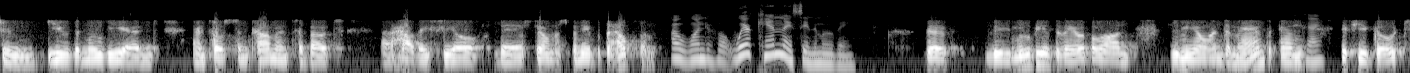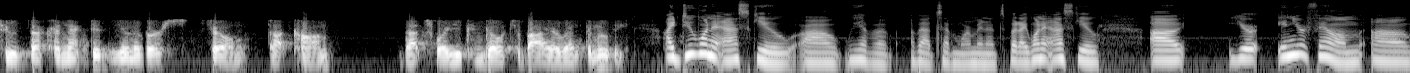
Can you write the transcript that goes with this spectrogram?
to view the movie and and post some comments about uh, how they feel the film has been able to help them. Oh, wonderful! Where can they see the movie? The the movie is available on Vimeo on demand, and okay. if you go to theconnecteduniversefilm.com, that's where you can go to buy or rent the movie. I do want to ask you. Uh, we have a, about seven more minutes, but I want to ask you. Uh, you're in your film. Uh,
